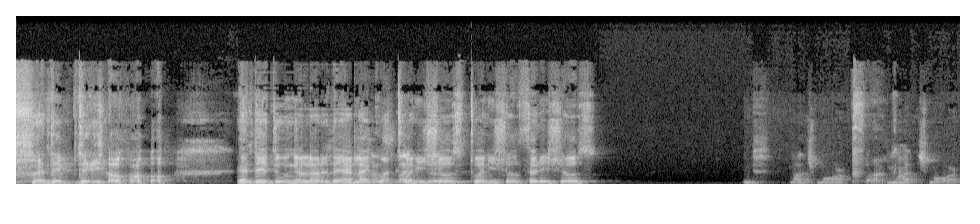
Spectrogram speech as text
and they, they and they're doing a lot. Of, They had like what like, twenty the- shows, twenty shows, thirty shows. Much more. Fuck. Much more.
